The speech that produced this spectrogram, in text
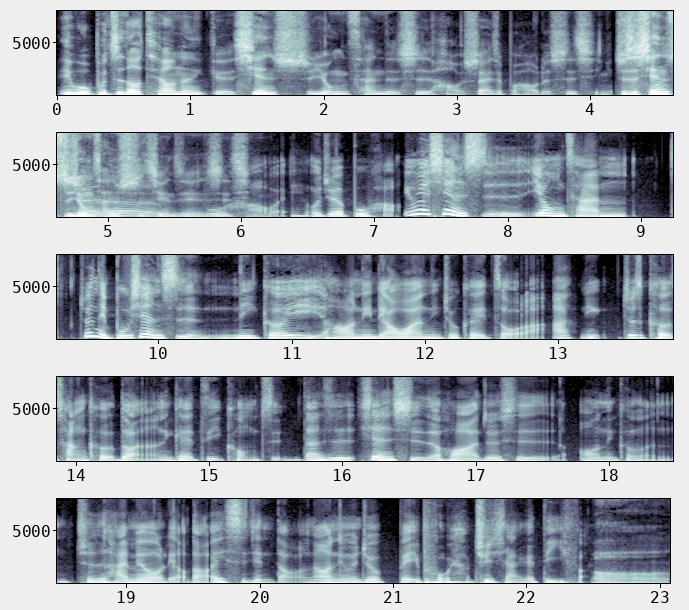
哎，我不知道挑那个限时用餐的是好事还是不好的事情，就是限制用餐时间这件事情。好哎，我觉得不好。因为限时用餐，就你不限时，你可以好，你聊完你就可以走了啊，你就是可长可短啊，你可以自己控制。但是限时的话，就是哦，你可能就是还没有聊到，哎，时间到了，然后你们就被迫 要去下一个地方哦，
